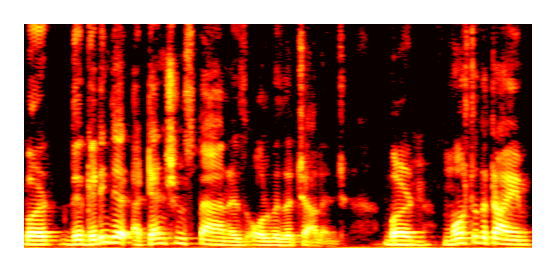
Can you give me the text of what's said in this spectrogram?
But they're getting their attention span is always a challenge. But mm-hmm. most of the time,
